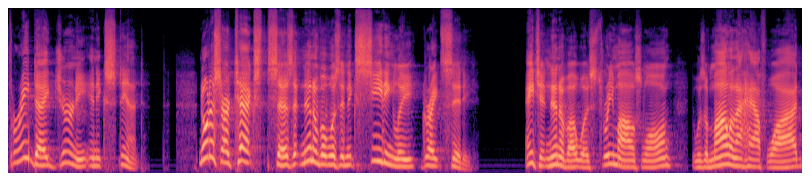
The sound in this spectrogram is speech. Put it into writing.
three day journey in extent. Notice our text says that Nineveh was an exceedingly great city. Ancient Nineveh was three miles long, it was a mile and a half wide.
